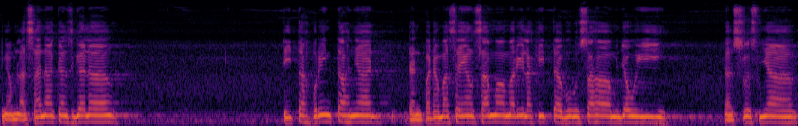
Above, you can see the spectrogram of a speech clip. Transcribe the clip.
dengan melaksanakan segala titah perintahnya dan pada masa yang sama marilah kita berusaha menjauhi dan seterusnya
